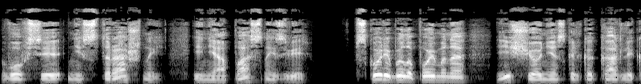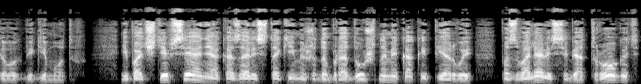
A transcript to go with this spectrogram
вовсе не страшный и не опасный зверь. Вскоре было поймано еще несколько карликовых бегемотов, и почти все они оказались такими же добродушными, как и первый, позволяли себя трогать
